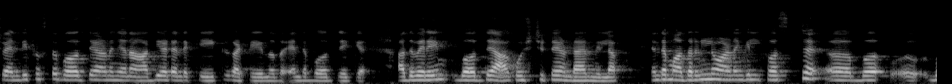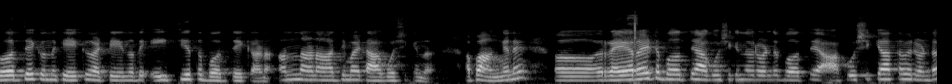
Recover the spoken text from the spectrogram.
ട്വന്റി ഫിഫ്ത്ത് ബർത്ത്ഡേ ആണ് ഞാൻ ആദ്യമായിട്ട് എന്റെ കേക്ക് കട്ട് ചെയ്യുന്നത് എന്റെ ബർത്ത്ഡേക്ക്. അതുവരെയും ബർത്ത്ഡേ ആഘോഷിച്ചിട്ടേ ഉണ്ടായിരുന്നില്ല. എന്റെ മദറിനും ആണെങ്കിൽ ഫസ്റ്റ് ബർത്ത്ഡേക്ക് ഒന്ന് കേക്ക് കട്ട് ചെയ്യുന്നത് എയ്റ്റിയത്ത് ബർത്ത്ഡേക്കാണ് അന്നാണ് ആദ്യമായിട്ട് ആഘോഷിക്കുന്നത്. അപ്പോൾ അങ്ങനെ റെയറായിട്ട് ബർത്ത്ഡേ ആഘോഷിക്കുന്നവരുണ്ട് ബർത്ത്ഡേ ആഘോഷിക്കാത്തവരുണ്ട്.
